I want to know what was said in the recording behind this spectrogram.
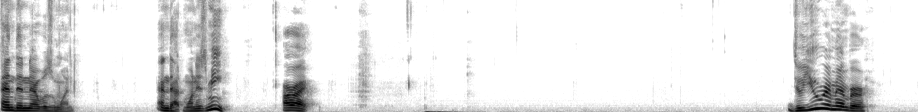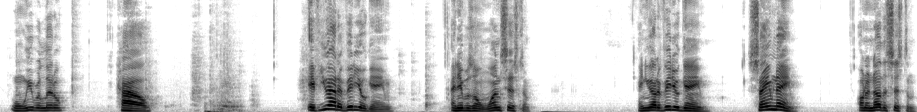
And then there was one. And that one is me. All right. Do you remember when we were little how if you had a video game and it was on one system, and you had a video game, same name, on another system,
